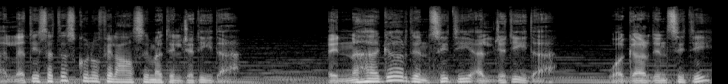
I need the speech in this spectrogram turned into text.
التي ستسكن في العاصمة الجديدة؟ إنها جاردن سيتي الجديدة. وجاردن سيتي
